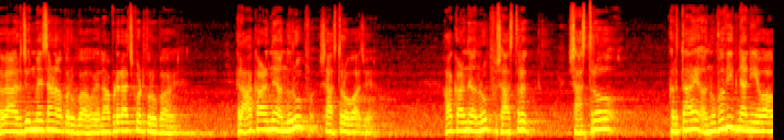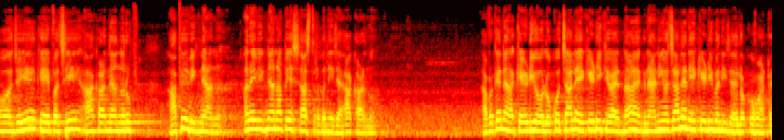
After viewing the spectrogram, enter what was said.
હવે આ અર્જુન મહેસાણા પર ઊભા હોય અને આપણે રાજકોટ પર ઊભા હોય. એટલે આ કાળને અનુરૂપ શાસ્ત્રો હોવા જોઈએ. આ કાળને અનુરૂપ શાસ્ત્ર, શાસ્ત્રો કરતાં અનુભવી જ્ઞાની એવા હોવા જોઈએ કે પછી આ કાળને અનુરૂપ આપે વિજ્ઞાન અને વિજ્ઞાન આપે શાસ્ત્ર બની જાય આ કાળનું. આપણે કહે ને આ કેડીઓ લોકો ચાલે એ કેડી કહેવાય. ના જ્ઞાનીઓ ચાલે ને એ કેડી બની જાય લોકો માટે.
